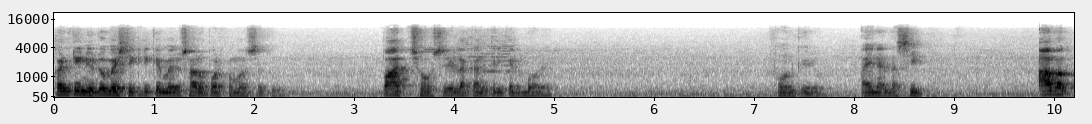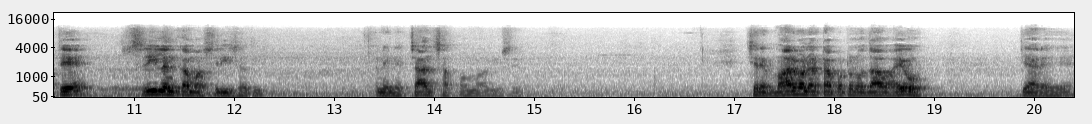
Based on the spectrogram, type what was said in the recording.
કન્ટિન્યુ ડોમેસ્ટિક ક્રિકેટમાં સારું પરફોર્મન્સ હતું પાંચ છ શ્રીલંકાના ક્રિકેટ બોર્ડે ફોન કર્યો. આ એના નસીબ. આ વખતે શ્રીલંકામાં સિરીઝ હતી. અને એને ચાન્સ આપવામાં આવ્યો છે. જ્યારે મારવણ અટાપટોનો દાવ આવ્યો, ત્યારે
